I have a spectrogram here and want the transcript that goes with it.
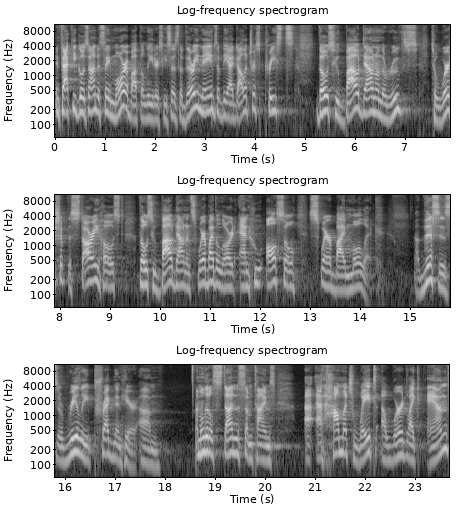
In fact, he goes on to say more about the leaders. He says, The very names of the idolatrous priests those who bow down on the roofs to worship the starry host, those who bow down and swear by the Lord, and who also swear by Molech. Now, this is really pregnant here. Um, I'm a little stunned sometimes at how much weight a word like and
